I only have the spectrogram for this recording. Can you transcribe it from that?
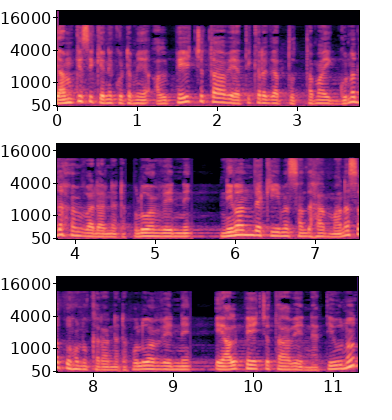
යම්කිසි කෙනෙකුට මේ අල්පේච්ඡතාවය ඇති කරගත්තොත් තමයි ಗುಣධම් වඩන්නට පුළුවන් වෙන්නේ. නිවන් දැකීම සඳහා මනස පුහුණු කරන්නට පුළුවන් වෙන්නේ. ඒ අල්පේච්ඡතාවය නැති වුනොත්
